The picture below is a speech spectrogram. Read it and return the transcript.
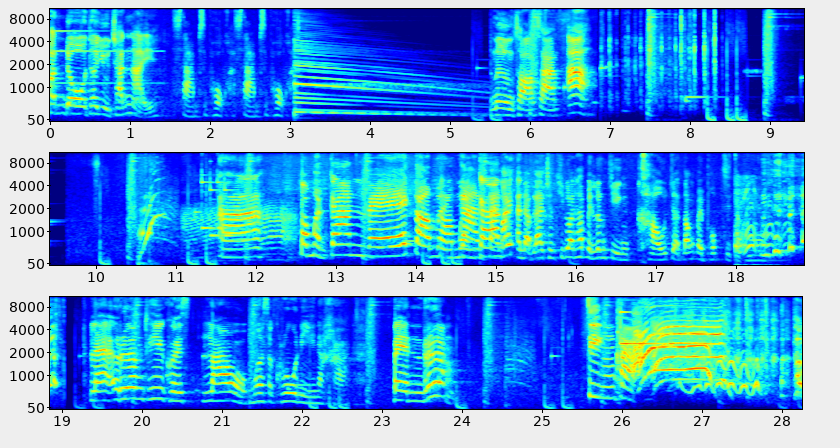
อนโดเธออยู่ชั้นไหน36 ค่ะ 36 ค่ะ หนึ่งสองสามอะ อ่าตอบเหมือนกัน เฟกตอบเหมือนเหมืกัอนนกัน ไม่อันดับแรกฉันคิดว่าถ้าเป็นเรื่องจริง เขาจะต้องไปพบจิตแพทย์และเรื่องที่คริสเล่าเมื่อสักครู่นี้นะคะ เป็นเรื่อง จริงค่ะเธอ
